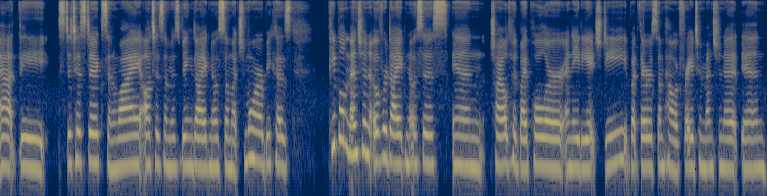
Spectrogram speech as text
at the statistics and why autism is being diagnosed so much more because people mention overdiagnosis in childhood bipolar and ADHD, but they're somehow afraid to mention it in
